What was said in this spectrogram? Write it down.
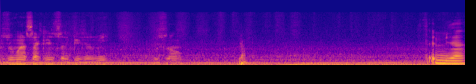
plus ou moins 5 litres, 5 litres et demi. C'est bien.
